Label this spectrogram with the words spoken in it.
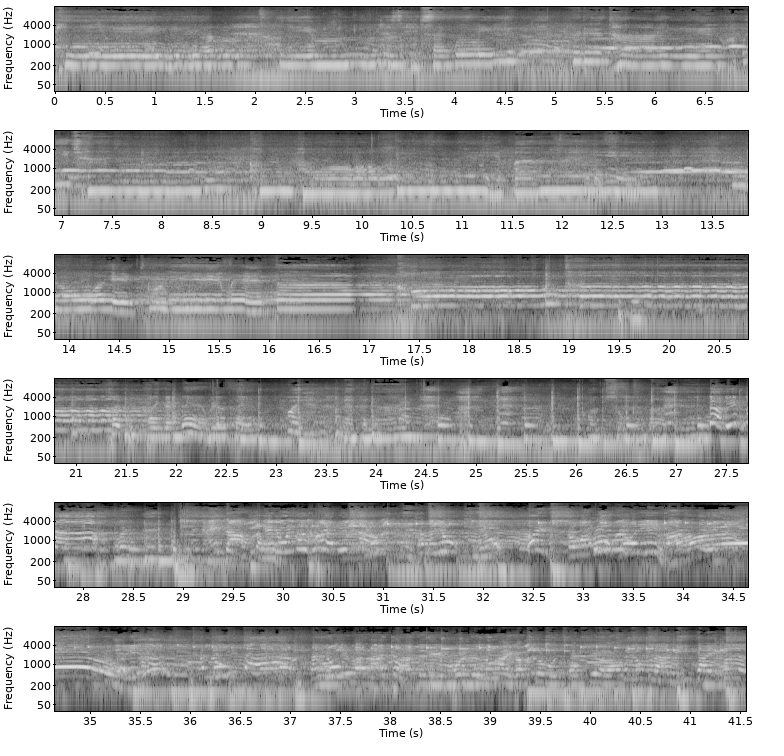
เพียงยิ้มสักนิดหรือไทยฉันค ทุลีเมตตาของเธอใครเป็นใครกันแน่วีรเสนเว้ยแม่คณะความสุขมากเลยนาฬิตาไอ้ดาวไอ้ดูนี่มันนาฬิตาทำไมยุ่งเดี๋ยวเฮ้ยระวังลูกตัวดีท่านลุงท่านดูลุงที่มาว่าหลาร้านนก่อตานจะดีพ้นหรือไม่ครับท่านผู้ชมเชื่อเราลูกหลานดีใจมาก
